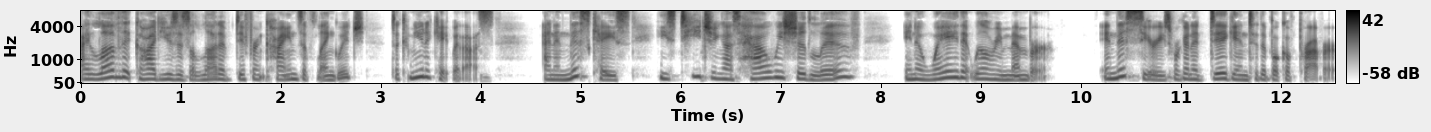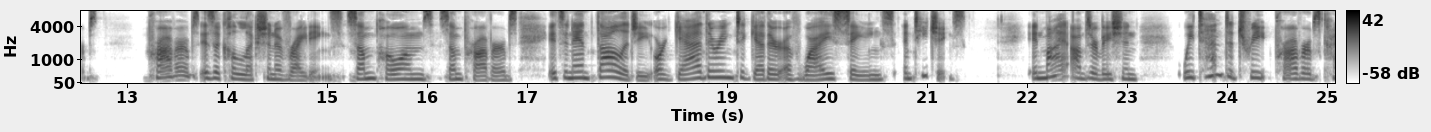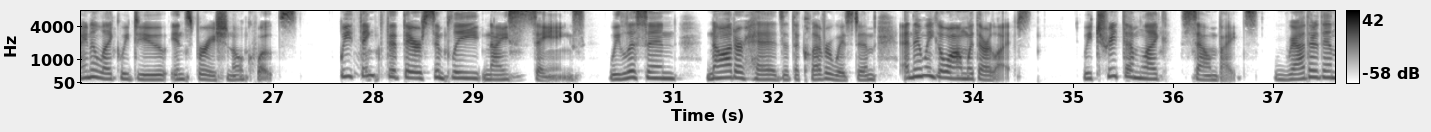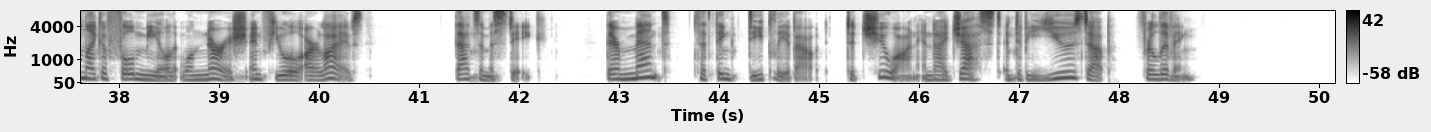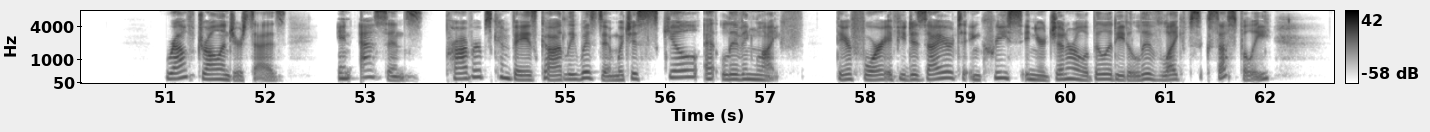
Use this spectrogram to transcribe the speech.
I love that God uses a lot of different kinds of language to communicate with us. And in this case, He's teaching us how we should live in a way that we'll remember. In this series, we're going to dig into the book of Proverbs. Proverbs is a collection of writings, some poems, some proverbs. It's an anthology or gathering together of wise sayings and teachings. In my observation, we tend to treat Proverbs kind of like we do inspirational quotes. We think that they're simply nice sayings. We listen, nod our heads at the clever wisdom, and then we go on with our lives. We treat them like sound bites rather than like a full meal that will nourish and fuel our lives. That's a mistake. They're meant to think deeply about, to chew on and digest, and to be used up for living. Ralph Drollinger says, in essence, Proverbs conveys godly wisdom, which is skill at living life. Therefore, if you desire to increase in your general ability to live life successfully,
